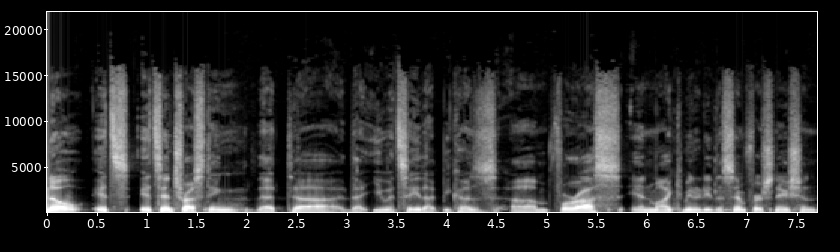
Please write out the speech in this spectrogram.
know, it's it's interesting that uh, that you would say that because um, for us in my community, the Simpcw First Nation,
